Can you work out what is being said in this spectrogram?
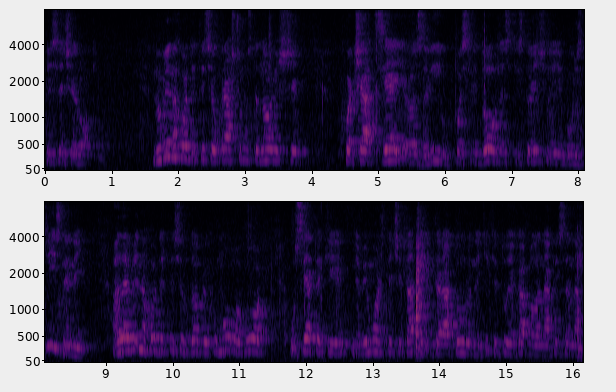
Тисячі років. Ну ви знаходитеся в кращому становищі, хоча цей розрив послідовності історичної був здійснений, але ви знаходитеся в добрих умовах, бо все-таки ви можете читати літературу не тільки ту, яка була написана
